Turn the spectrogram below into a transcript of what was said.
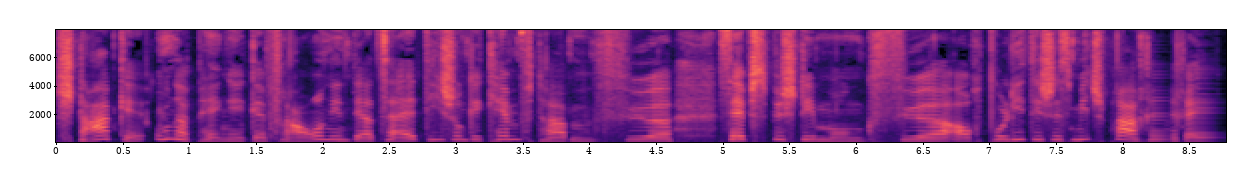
starke, unabhängige Frauen in der Zeit, die schon gekämpft haben für Selbstbestimmung, für auch politisches Mitspracherecht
